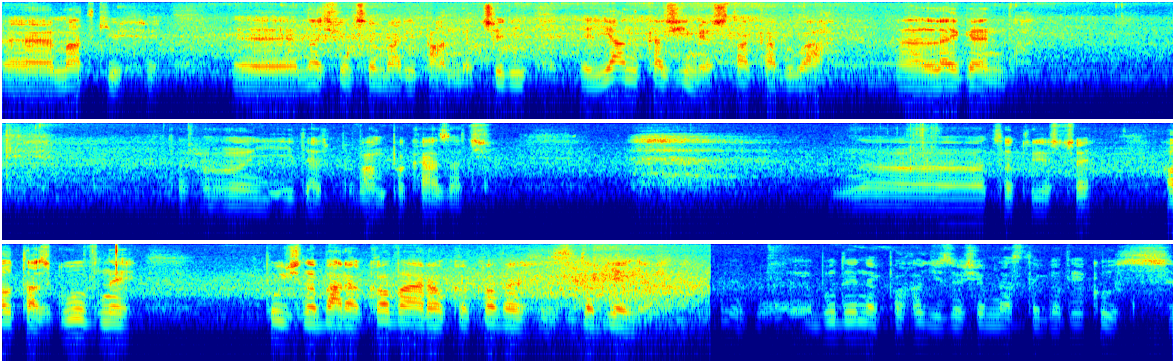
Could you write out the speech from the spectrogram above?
e, Matki e, Najświętszej Marii Panny, czyli Jan Kazimierz, taka była e, legenda. No i idę Wam pokazać. No, co tu jeszcze? Ołtarz główny, późno barokowa, rokokowe zdobienia. Budynek pochodzi z XVIII wieku z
